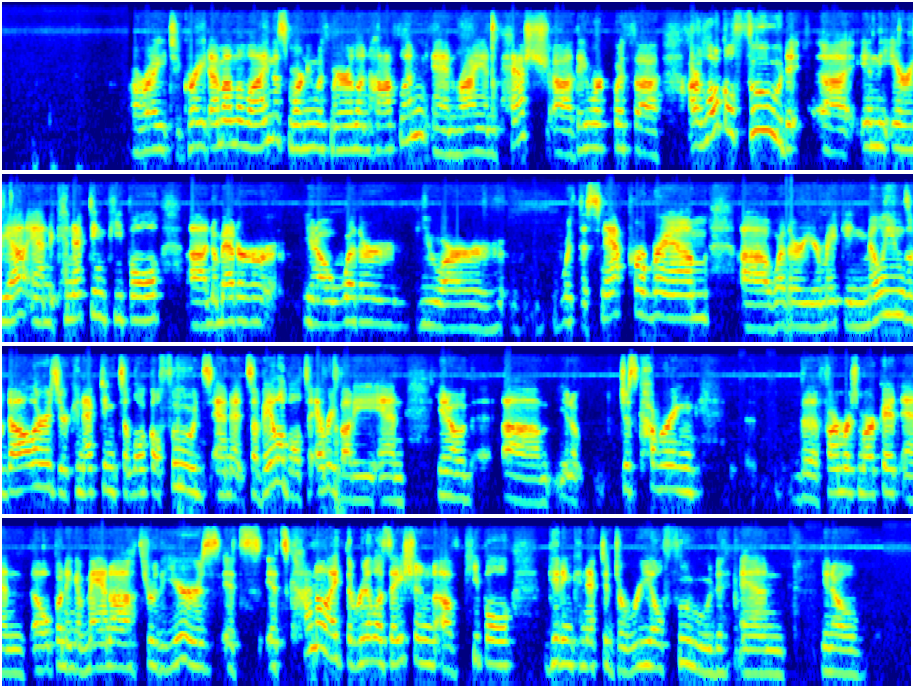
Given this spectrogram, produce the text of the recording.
All right, great. I'm on the line this morning with Marilyn Hofland and Ryan Pesch. Uh, they work with uh, our local food uh, in the area and connecting people, uh, no matter you know whether you are with the SNAP program, uh, whether you're making millions of dollars, you're connecting to local foods, and it's available to everybody. And you know, um, you know, just covering the farmers market and the opening of manna through the years it's it's kind of like the realization of people getting connected to real food and you know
